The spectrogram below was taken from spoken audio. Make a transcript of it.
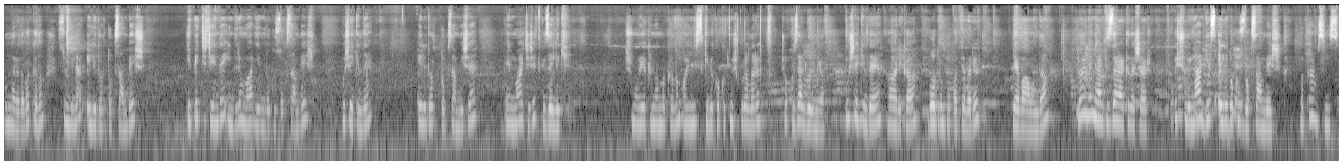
bunlara da bakalım. Sümbüller 54.95. İpek çiçeğinde indirim var 29.95. Bu şekilde 54.95'e envai çeşit güzellik. Şuna yakından bakalım. Ay mis gibi kokutmuş buraları. Çok güzel görünüyor. Bu şekilde harika bodrum papatyaları devamında. Böyle nergizler arkadaşlar. Üçlü nergiz 59.95. Bakar mısınız?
